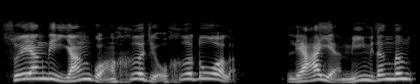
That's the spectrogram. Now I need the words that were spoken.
隋炀帝杨广喝酒喝多了，俩眼迷迷瞪瞪。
